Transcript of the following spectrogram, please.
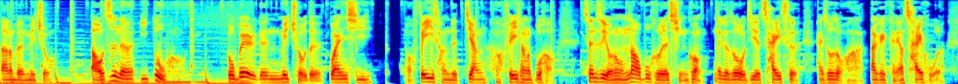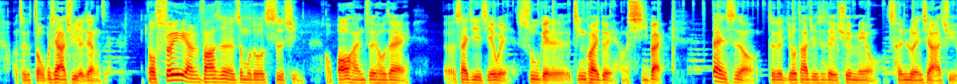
Donovan Mitchell 导致呢一度 Gobert 跟 Mitchell 的关系哦非常的僵哦非常的不好，甚至有那种闹不和的情况。那个时候我记得猜测还说什么啊，大概可能要拆伙了啊，这个走不下去了这样子。哦，虽然发生了这么多事情哦，包含最后在呃赛季的结尾输给了金块队哦惜败，但是哦这个犹他爵士队却没有沉沦下去，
